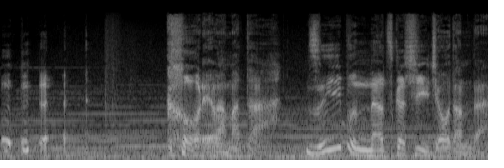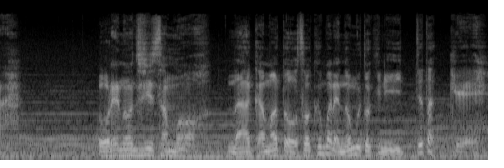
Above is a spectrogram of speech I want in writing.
これはまた随分懐かしい冗談だ。俺のじいさんも仲間と遅くまで飲む時に言ってたっけ？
